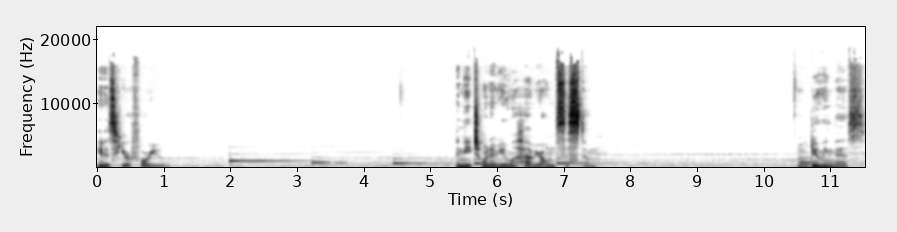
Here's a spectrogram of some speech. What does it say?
It is here for you. And each one of you will have your own system of doing this.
